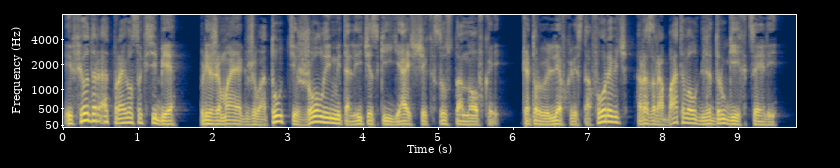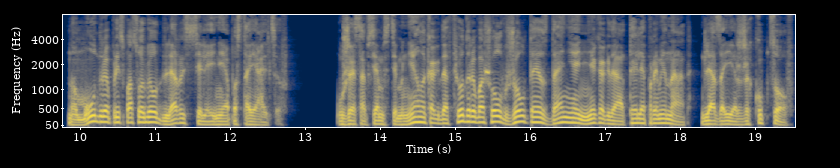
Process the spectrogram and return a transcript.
И Федор отправился к себе, прижимая к животу тяжелый металлический ящик с установкой, которую Лев Христофорович разрабатывал для других целей, но мудро приспособил для расселения постояльцев. Уже совсем стемнело, когда Федор вошел в желтое здание некогда отеля «Променад» для заезжих купцов.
